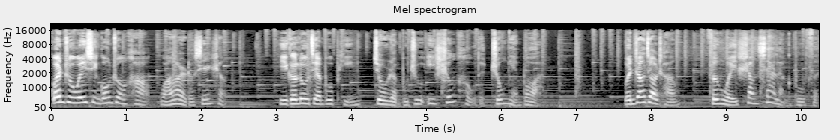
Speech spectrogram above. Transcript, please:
关注微信公众号“王耳朵先生”。一个路见不平就忍不住一声吼的中年 boy。文章较长，分为上下两个部分。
